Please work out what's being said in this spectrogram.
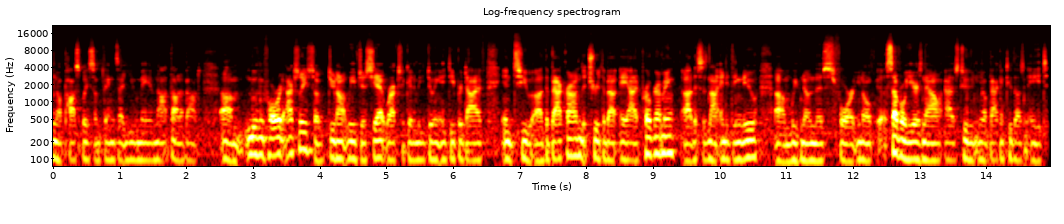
you know possibly some things that you may have not thought about um, moving forward. Actually, so do not leave just yet. We're actually going to be doing a deeper dive into uh, the background, the truth about AI programming. Uh, this is not anything new. Um, we've known this for you know several years now. As to you know back in 2008,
